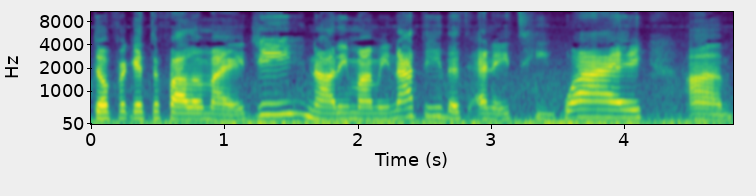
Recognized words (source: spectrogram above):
Don't forget to follow my IG, Naughty Mommy Naty. That's N A T Y. Um,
